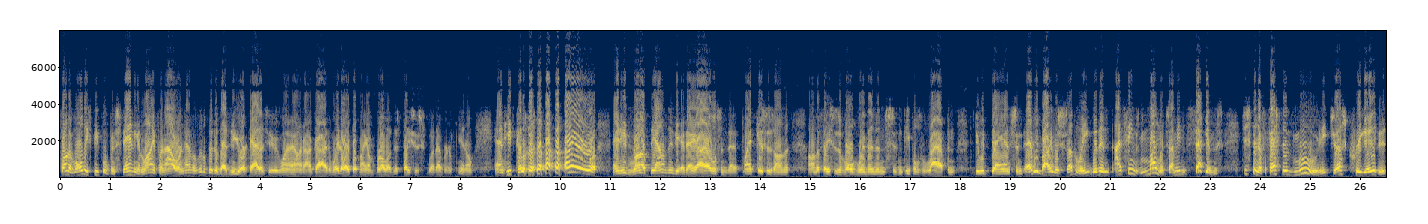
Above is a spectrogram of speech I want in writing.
front of all these people who've been standing in line for an hour and have a little bit of that New York attitude. Well, oh, God, where do I put my umbrella? This place is whatever, you know. And he'd come, and he'd run up down the, the aisles and uh, plant kisses on the on the faces of old women and sit in people's lap and do a dance. And everybody was suddenly within, it seems, moments. I mean, seconds, just in a festive mood. He just created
